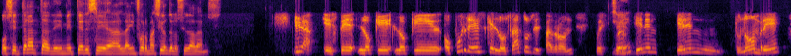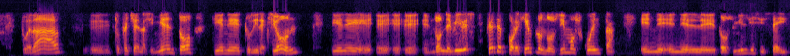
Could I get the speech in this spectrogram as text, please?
o se trata de meterse a la información de los ciudadanos. Mira, este, lo que lo que ocurre es que los datos del padrón, pues tienen tienen tu nombre, tu edad, eh, tu fecha de nacimiento, tiene tu dirección, tiene eh, eh, en dónde vives. Fíjate, por ejemplo, nos dimos cuenta en, en el 2016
